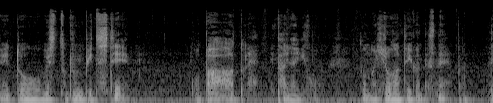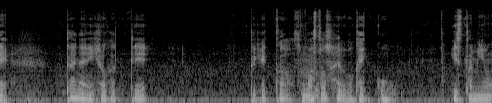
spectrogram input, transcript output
えーと、物質を分泌してこうバーッとね体内にこうどんどん広がっていくんですね。で体内に広がってた結果そのマスト細胞が結構ヒスタミンを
